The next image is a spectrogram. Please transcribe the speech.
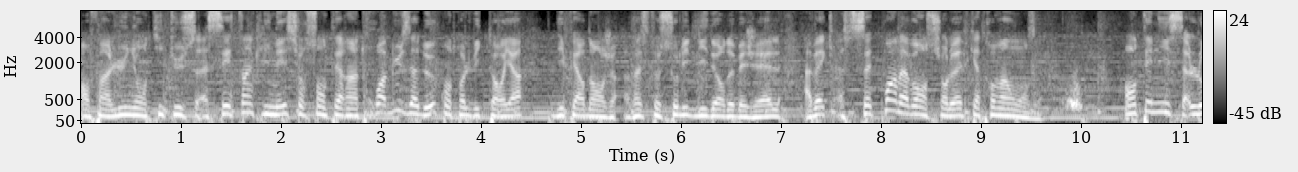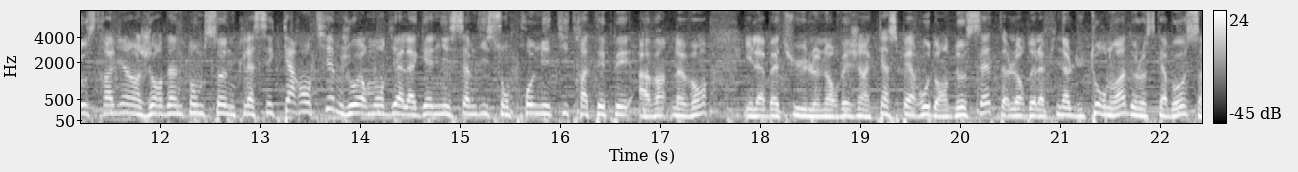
Enfin, l'Union Titus s'est incliné sur son terrain 3 buts à 2 contre le Victoria. Differdange reste solide leader de BGL avec 7 points d'avance sur le F91. En tennis, l'Australien Jordan Thompson, classé 40e joueur mondial, a gagné samedi son premier titre ATP à 29 ans. Il a battu le Norvégien Casper Ruud en 2-7 lors de la finale du tournoi de Los Cabos.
